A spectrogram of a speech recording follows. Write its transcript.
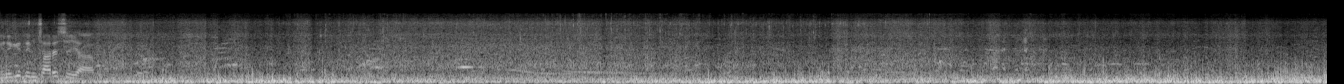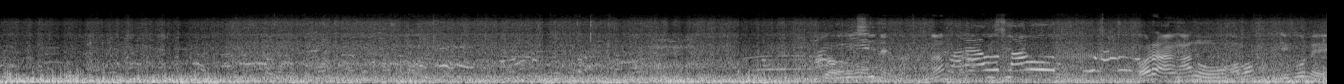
ini kita mencari siap ya. ya, ya? orang anu apa ibu nih?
